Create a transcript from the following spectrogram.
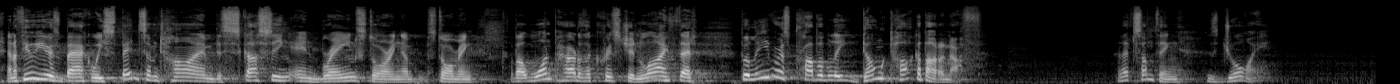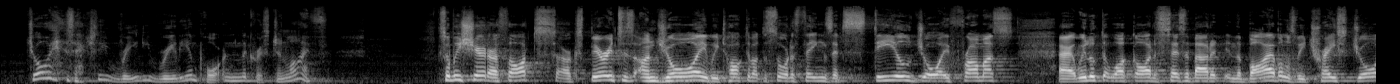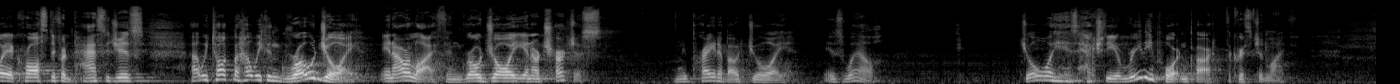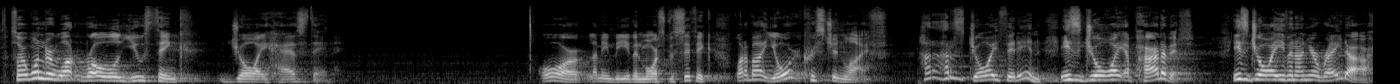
And a few years back, we spent some time discussing and brainstorming um, about one part of the Christian life that believers probably don't talk about enough. And that something is joy. Joy is actually really, really important in the Christian life. So we shared our thoughts, our experiences on joy. We talked about the sort of things that steal joy from us. Uh, we looked at what God says about it in the Bible as we traced joy across different passages. Uh, we talked about how we can grow joy in our life and grow joy in our churches. And we prayed about joy as well. Joy is actually a really important part of the Christian life. So I wonder what role you think joy has then. Or, let me be even more specific, what about your Christian life? How, how does joy fit in? Is joy a part of it? Is joy even on your radar?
